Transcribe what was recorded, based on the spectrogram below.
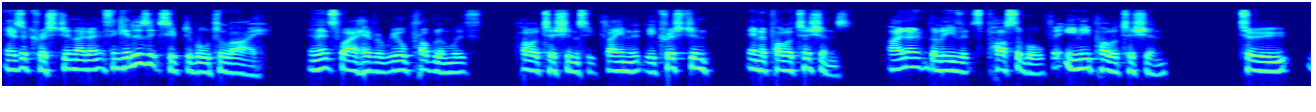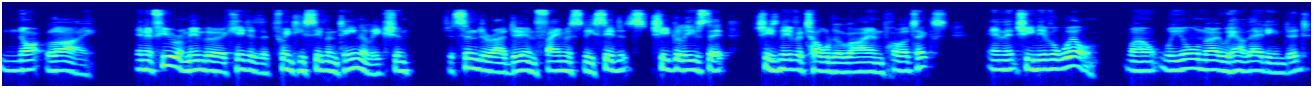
as a Christian, I don't think it is acceptable to lie. And that's why I have a real problem with politicians who claim that they're Christian and are politicians. I don't believe it's possible for any politician to not lie. And if you remember, Akita, the 2017 election, Jacinda Ardern famously said she believes that she's never told a lie in politics and that she never will. Well, we all know how that ended,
